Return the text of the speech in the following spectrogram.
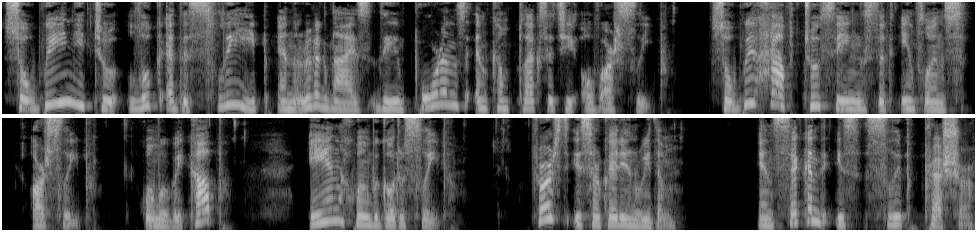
So we need to look at the sleep and recognize the importance and complexity of our sleep. So we have two things that influence our sleep when we wake up and when we go to sleep. First is circadian rhythm, and second is sleep pressure.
